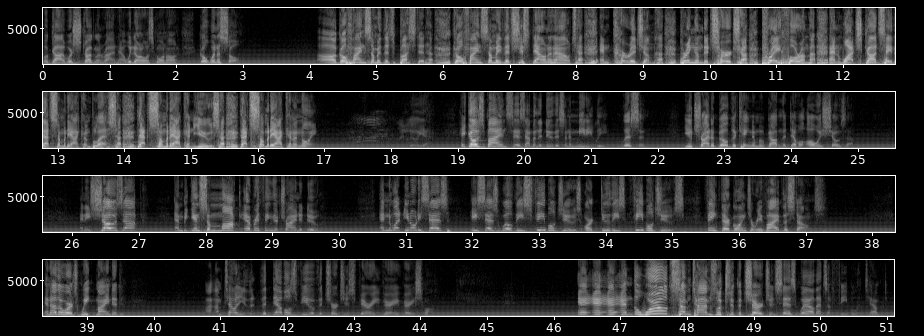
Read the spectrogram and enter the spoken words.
Well, God, we're struggling right now. We don't know what's going on. Go win a soul. Oh, go find somebody that's busted. Go find somebody that's just down and out. Encourage them. Bring them to church. Pray for them. And watch God say, That's somebody I can bless. That's somebody I can use. That's somebody I can anoint. Hallelujah. He goes by and says, I'm going to do this. And immediately, listen, you try to build the kingdom of God, and the devil always shows up. And he shows up and begins to mock everything they're trying to do. And what you know what he says? He says, Will these feeble Jews, or do these feeble Jews, think they're going to revive the stones? In other words, weak minded. I'm telling you, the, the, devil's view of the church is very, very, very small. And, and, and the world sometimes looks at the church and says, Well, that's a feeble attempt.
